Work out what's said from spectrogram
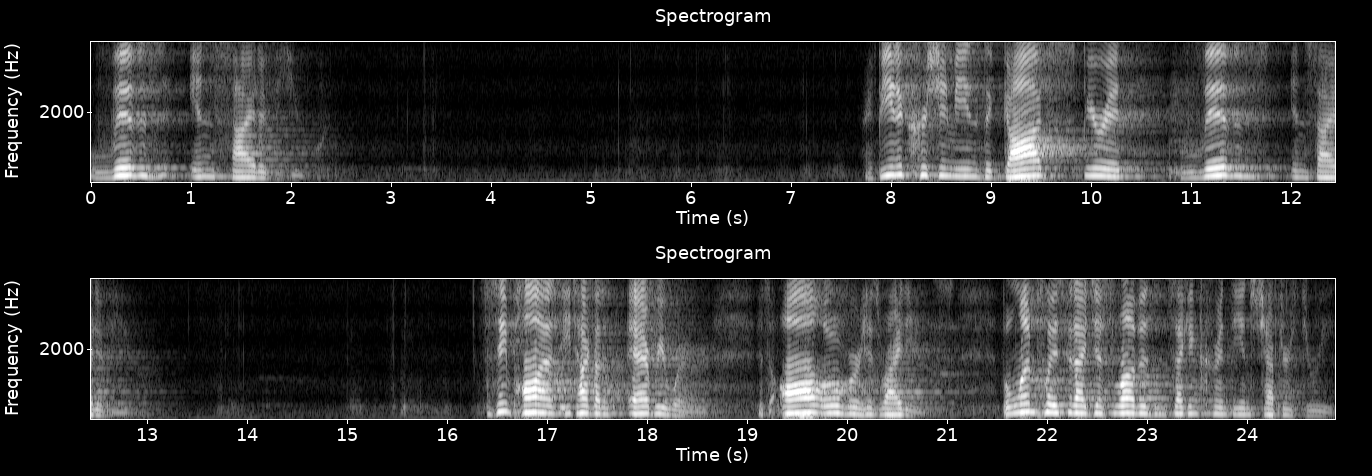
lives inside of you. Right? Being a Christian means that God's Spirit lives inside of you. So St. Paul has, he talks about this everywhere. It's all over his writings. But one place that I just love is in 2 Corinthians chapter 3.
